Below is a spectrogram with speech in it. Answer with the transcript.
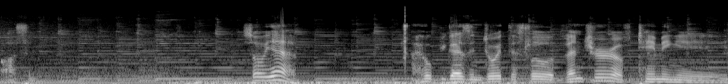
awesome. So yeah, I hope you guys enjoyed this little adventure of taming a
